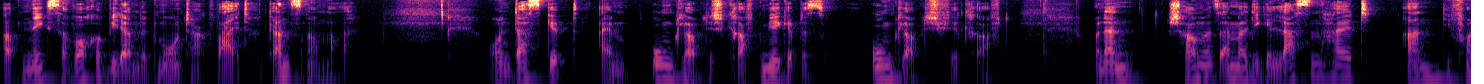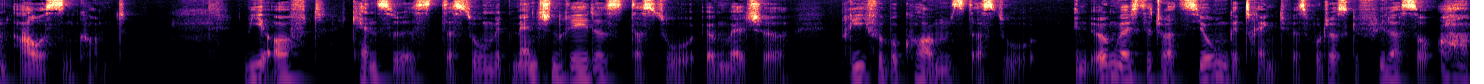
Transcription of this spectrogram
ab nächster Woche wieder mit Montag weiter. Ganz normal. Und das gibt einem unglaublich Kraft. Mir gibt es unglaublich viel Kraft. Und dann schauen wir uns einmal die Gelassenheit an, die von außen kommt. Wie oft kennst du es, dass du mit Menschen redest, dass du irgendwelche Briefe bekommst, dass du in irgendwelche Situationen gedrängt wirst, wo du das Gefühl hast, so, oh,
